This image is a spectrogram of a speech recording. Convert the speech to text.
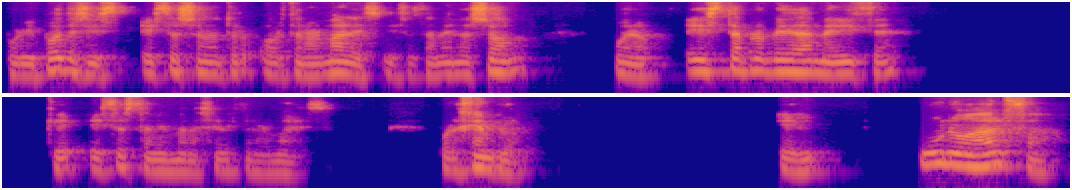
por hipótesis estos son ortonormales y estos también lo son, bueno, esta propiedad me dice que estos también van a ser ortonormales. Por ejemplo, el 1 alfa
